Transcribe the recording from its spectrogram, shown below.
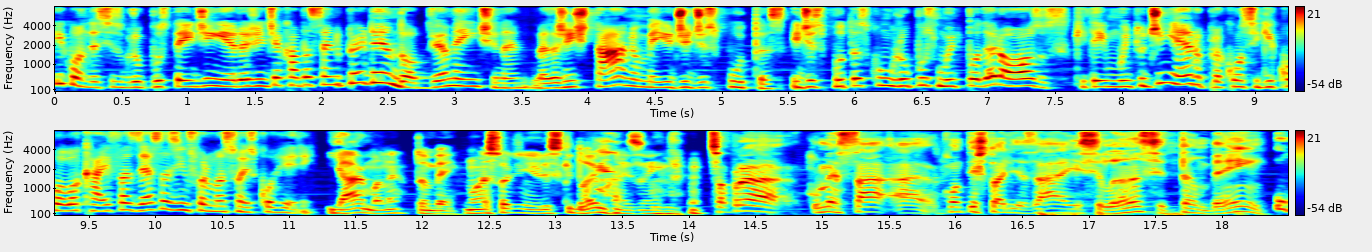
E quando esses grupos têm dinheiro, a gente acaba saindo perdendo, obviamente, né? Mas a gente tá no meio de disputas, e disputas com grupos muito poderosos, que têm muito dinheiro pra conseguir colocar e fazer essas informações correrem. E arma, né? Também. Não é só dinheiro, isso que dói mais ainda. Só pra começar a contextualizar esse lance também, o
